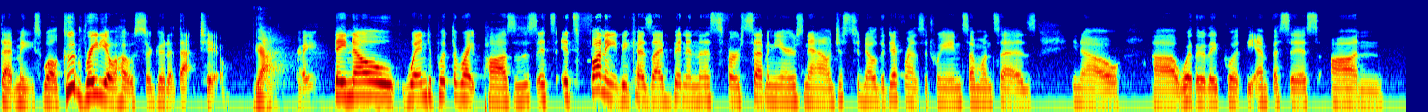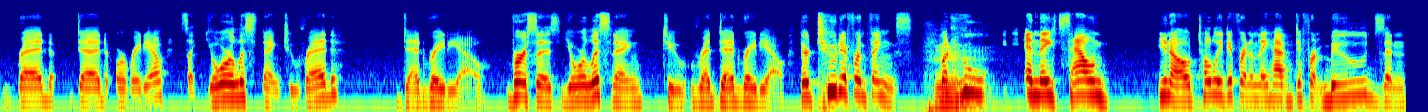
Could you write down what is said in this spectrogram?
that makes well good radio hosts are good at that too. Yeah. right? They know when to put the right pauses. It's it's funny because i've been in this for seven years now just to know the difference between someone says you know uh, whether they put the emphasis on red dead or radio. It's like you're listening to red dead radio versus you're listening to red dead radio they're two different things but who hmm. and they sound you know totally different and they have different moods and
